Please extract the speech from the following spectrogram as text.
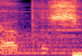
At the show.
